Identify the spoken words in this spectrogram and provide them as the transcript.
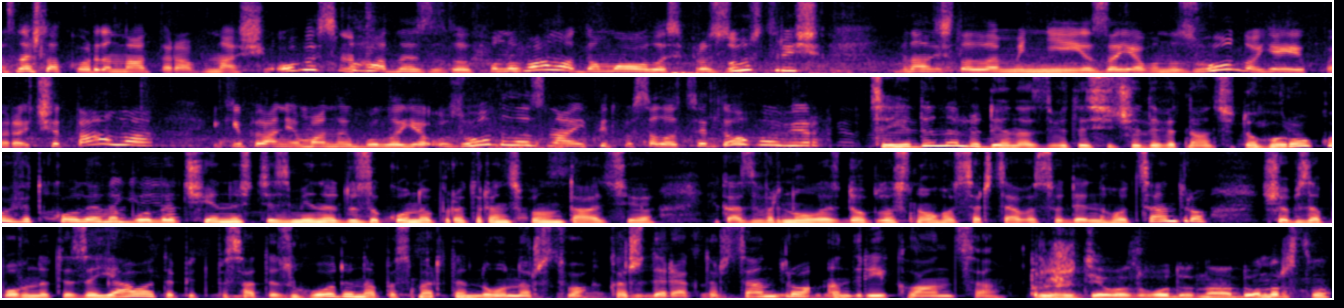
Знайшла координатора в нашій області, нагадно зателефонувала, домовилась про зустріч. Вона діслала мені заяву на згоду, я її перечитала. Які питання в мене були, я узгодила з нею, підписала цей договір. Це єдина людина з 2019 року, відколи набули чинності зміни до закону про трансплантацію, яка звернулась до обласного серцево-судинного центру, щоб заповнити заяву та підписати згоду на посмертне донорство, каже директор центру Андрій Кланца. прижиттєва згода на донорство,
